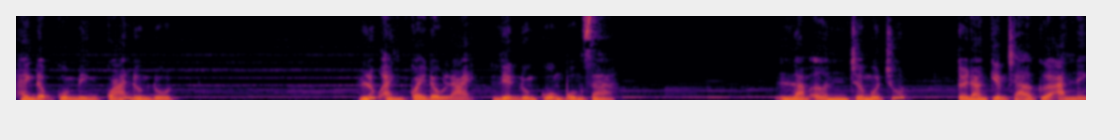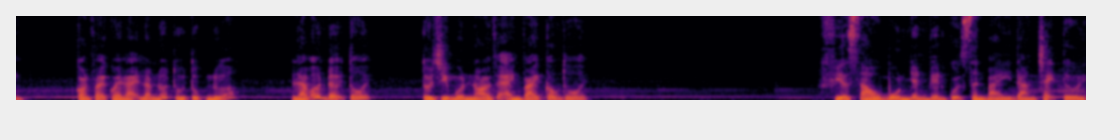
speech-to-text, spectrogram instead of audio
Hành động của mình quá đường đột. Lúc anh quay đầu lại, Liền luống cuống buông ra làm ơn chờ một chút. Tôi đang kiểm tra ở cửa an ninh. Còn phải quay lại làm nốt thủ tục nữa. Làm ơn đợi tôi. Tôi chỉ muốn nói với anh vài câu thôi. Phía sau bốn nhân viên của sân bay đang chạy tới,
